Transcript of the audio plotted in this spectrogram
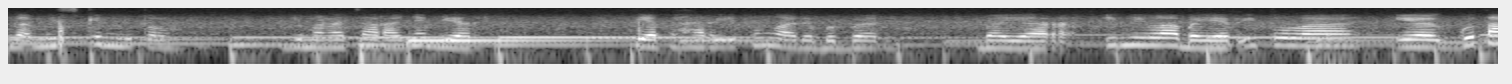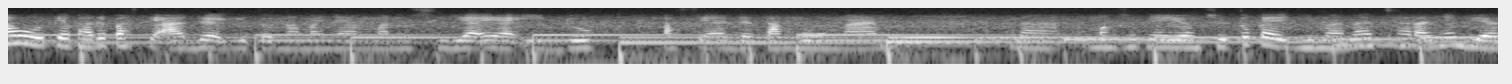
nggak miskin gitu loh. Gimana caranya biar tiap hari itu nggak ada beban. Bayar inilah bayar itulah. Ya gue tahu tiap hari pasti ada gitu namanya manusia ya hidup pasti ada tanggungan nah maksudnya Yonsu itu kayak gimana caranya biar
